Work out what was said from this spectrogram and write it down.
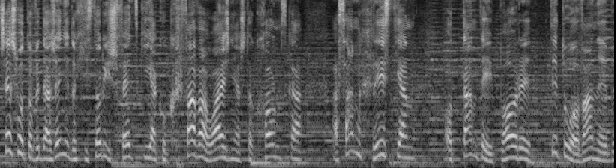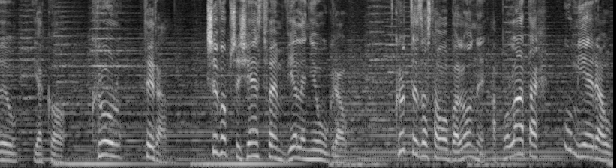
Przeszło to wydarzenie do historii szwedzkiej jako krwawa łaźnia sztokholmska, a sam Chrystian od tamtej pory tytułowany był jako król tyran. Krzywoprzysięstwem wiele nie ugrał. Wkrótce został obalony, a po latach umierał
